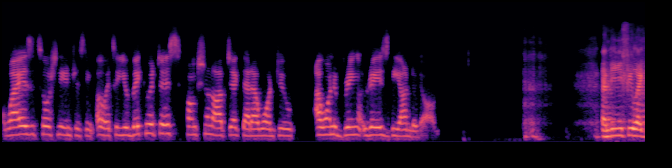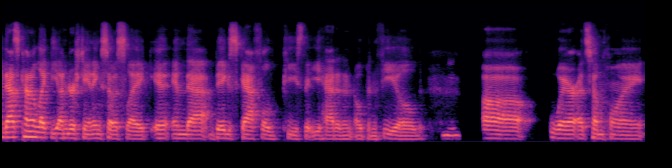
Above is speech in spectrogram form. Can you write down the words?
Why is it socially interesting? Oh, it's a ubiquitous functional object that I want to I want to bring raise the underdog. And do you feel like that's kind of like the understanding? So it's like in, in that big scaffold piece that you had in an open field, mm-hmm. uh, where at some point,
